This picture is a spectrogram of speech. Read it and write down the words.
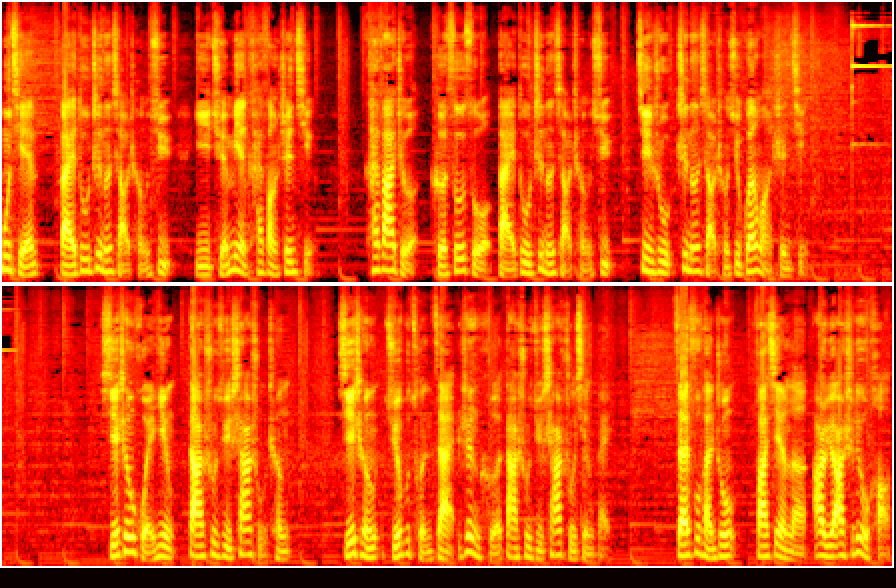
目前，百度智能小程序已全面开放申请，开发者可搜索百度智能小程序，进入智能小程序官网申请。携程回应大数据杀熟称，携程绝不存在任何大数据杀熟行为。在复盘中发现了二月二十六号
